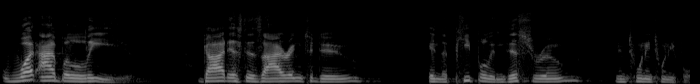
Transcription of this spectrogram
what I believe God is desiring to do in the people in this room in 2024.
